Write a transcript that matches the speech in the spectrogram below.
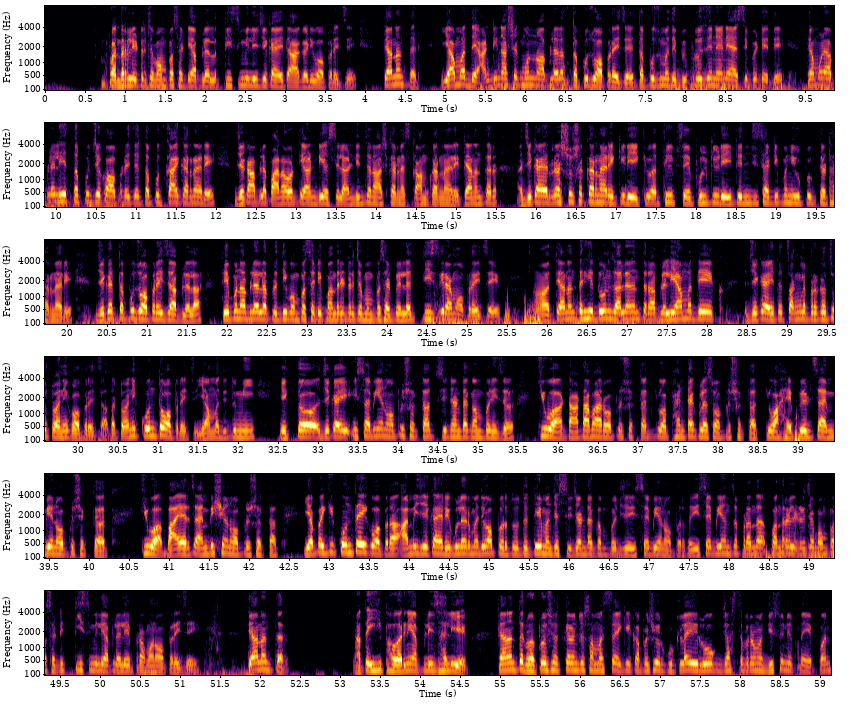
पंधरा लिटरच्या पंपासाठी आपल्याला तीस मिली जे काय आहे ते आघाडी वापरायचे. त्यानंतर यामध्ये अंडीनाशक म्हणून आपल्याला तपूज वापरायचं आहे. तपूजमध्ये बिप्रोजिन आणि ॲसिपेट येते. त्यामुळे आपल्याला हे तपूज जे का वापरायचे तपूज काय करणार आहे? जे काय आपल्या पानावरती अंडी असतील अंडींचा नाश करण्यास काम करणार आहे. त्यानंतर जे काय रस शोषक करणारे किडे किंवा थ्रिप्स आहे फुलकिडे त्यांच्यासाठी पण उपयुक्त ठरणार आहे. जे काय तपूज वापरायचं आहे आपल्याला ते पण आपल्याला प्रतिपंपासाठी पंधरा लिटरच्या पंपासाठी आपल्याला तीस ग्रॅम वापरायचं आहे. त्यानंतर हे दोन झाल्यानंतर आपल्याला यामध्ये एक जे काय आहे चांगल्या प्रकारचं टॉनिक वापरायचं. आता टॉनिक कोणतं वापरायचं? यामध्ये तुम्ही एक तर जे काही इसाबियन वापरू शकतात सिजंटा कंपनीचं किंवा टाटा बार वापरू शकतात किंवा फॅन्टॅक प्लस वापरू शकतात किंवा हायफिल्डचं ॲम्बियन वापरू शकतात किंवा बायरचं ॲम्बिशन वापरू शकतात. यापैकी कोणतं एक वापरा. आम्ही जे काय रेग्युलरमध्ये वापरतो तर ते म्हणजे सिजंटा कंपनीचे इसेबियन वापरतो. इसेबियनचं पंधरा पंधरा लिटरच्या पंपासाठी तीस मिली आपल्याला हे प्रमाण वापरायचं आहे त्यानंतर आता ही फवारणी आपली झाली एक. त्यानंतर भरपूर शेतकऱ्यांच्या समस्या आहे की कपाशीवर कुठलाही रोग जास्त प्रमाणात दिसून येत नाही पण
